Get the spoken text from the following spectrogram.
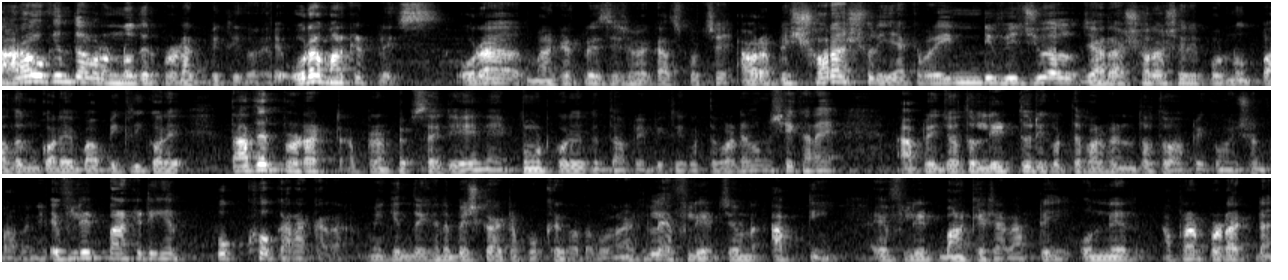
তারাও কিন্তু আবার অন্যদের প্রোডাক্ট বিক্রি করে। ওরা মার্কেট প্লেস ওরা মার্কেট প্লেস হিসেবে কাজ করছে। আবার আপনি সরাসরি, একেবারে ইন্ডিভিজুয়াল যারা সরাসরি পণ্য উৎপাদন করে বা বিক্রি করে, তাদের প্রোডাক্ট আপনার ওয়েবসাইটে এনে প্রমোট করেও কিন্তু আপনি বিক্রি করতে পারেন এবং সেখানে আপনি যত লিড তৈরি করতে পারবেন, তত আপনি কমিশন পাবেন। এফিলিয়েট মার্কেটিং এর পক্ষ কারা কারা? আমি কিন্তু এখানে বেশ কয়েকটা পক্ষের কথা বললাম। হলো অ্যাফিলিয়েট যেমন আপনি অ্যাফিলিয়েট মার্কেটার আপনি অন্যের, আপনার প্রোডাক্ট না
